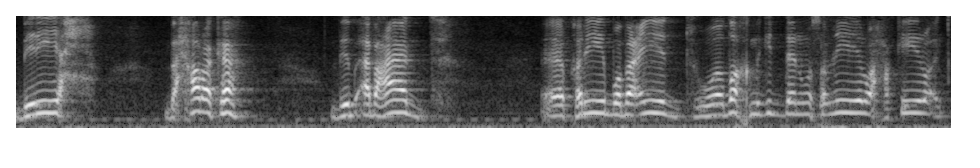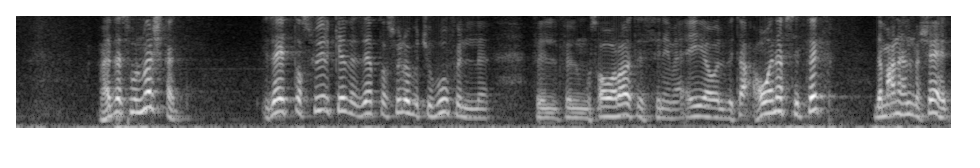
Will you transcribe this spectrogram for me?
بريح بحركة بأبعاد. آه، قريب وبعيد وضخم جدا وصغير وحقير هذا اسمه المشهد. زي التصوير كده زي التصوير اللي بتشوفوه في في المصورات السينمائية والبتاع. هو نفس الفكر ده معناها المشاهد.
